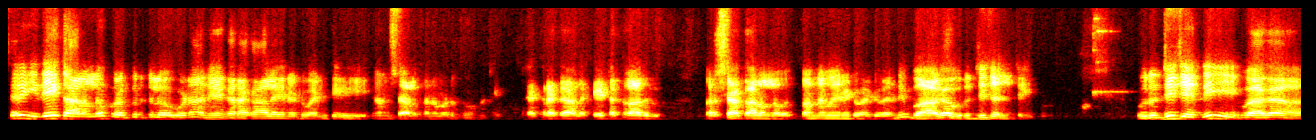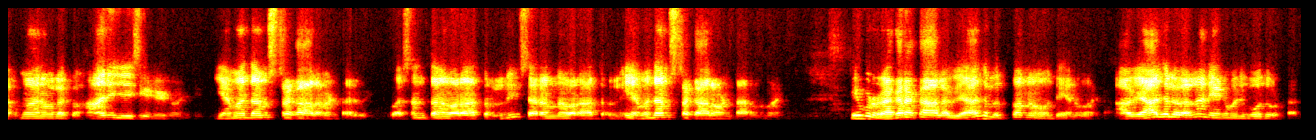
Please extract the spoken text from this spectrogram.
సరే ఇదే కాలంలో ప్రకృతిలో కూడా అనేక రకాలైనటువంటి అంశాలు కనబడుతూ ఉంటాయి. రకరకాల కీటకాదులు వర్షాకాలంలో ఉత్పన్నమైనటువంటివన్నీ బాగా వృద్ధి చెందుతాయి. వృద్ధి చెంది బాగా మానవులకు హాని చేసేటటువంటి యమదంష్ట్ర కాలం అంటారు. వసంత నవరాత్రుల్ని శరన్నవరాత్రుల్ని యమదంష్ట్ర కాలం అంటారు. ఇప్పుడు రకరకాల వ్యాధులు ఉత్పన్నం అవుతాయి అనమాట ఆ వ్యాధుల వల్ల అనేక మంది పోతూ ఉంటారు.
